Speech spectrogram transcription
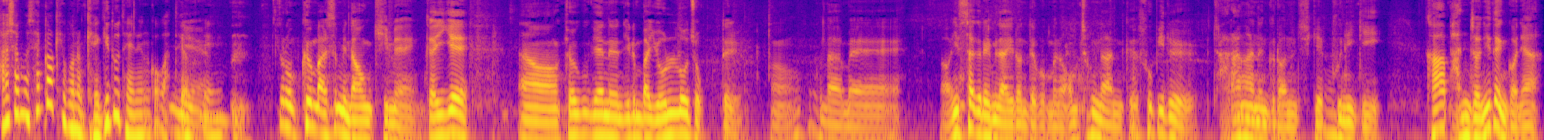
다시 한번 생각해 보는 계기도 되는 것 같아요. 네. 네. 그럼 그 말씀이 나온 김에 그러니까 이게 어 결국에는 이른바 욜로족들 어 그다음에 어 인스타그램이나 이런 데 보면 엄청난 그 소비를 자랑하는 그런 식의 음. 분위기가 반전이 된 거냐?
